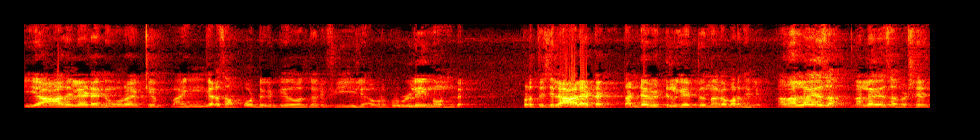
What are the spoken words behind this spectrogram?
ഈ ആദിലയുടെ നൂറയ്ക്കും ഭയങ്കര സപ്പോർട്ട് കിട്ടിയതുപോലത്തെ ഒരു ഫീൽ അവർക്ക് ഉള്ളിൽ നിന്നുണ്ട്. പ്രത്യേകിച്ച് ലാലേട്ടൻ തന്റെ വീട്ടിൽ കയറ്റും എന്നൊക്കെ പറഞ്ഞില്ലേ? അത് നല്ല കേസാ നല്ല കേസാ പക്ഷെ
